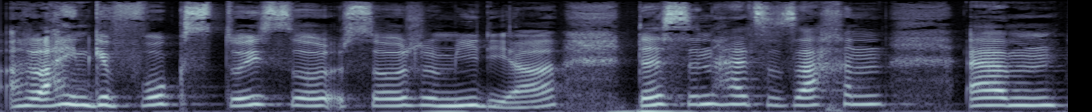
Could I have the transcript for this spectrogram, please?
reingefuchst durch so Social Media. Das sind halt so Sachen, ähm,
